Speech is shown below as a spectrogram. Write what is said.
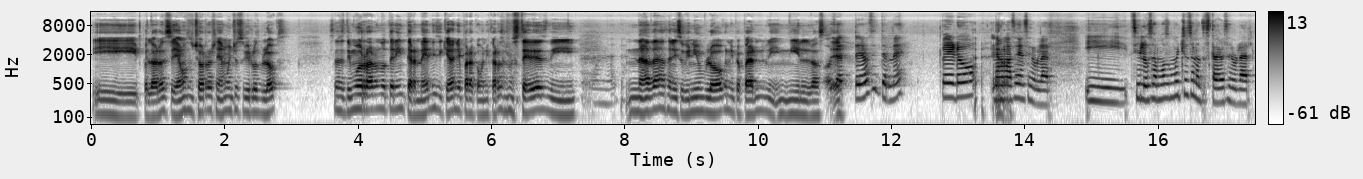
Y pues la verdad enseñamos un chorro, enseñamos mucho subir los vlogs. Se nos sentimos raro no tener internet ni siquiera ni para comunicarnos con ustedes ni nada, o sea, ni subir ni un blog, ni preparar ni, ni los... O eh, sea, tenemos internet, pero nada más en el celular. Y si lo usamos mucho, se nos descarga el celular.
